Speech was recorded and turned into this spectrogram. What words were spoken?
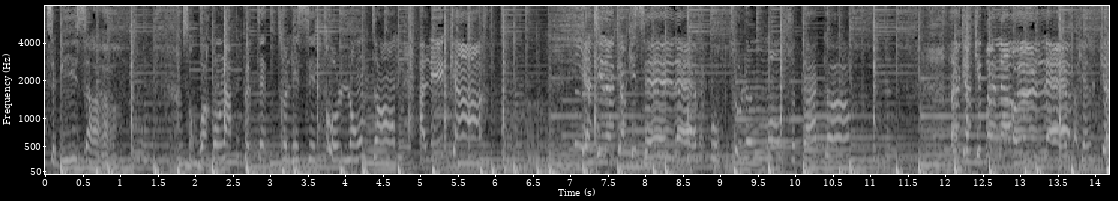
C'est bizarre. Sans voir qu'on l'a peut-être laissé trop longtemps à l'écart. Y a-t-il un cœur qui s'élève pour que tout le monde soit d'accord? Un cœur qui prenne la relève, quelqu'un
